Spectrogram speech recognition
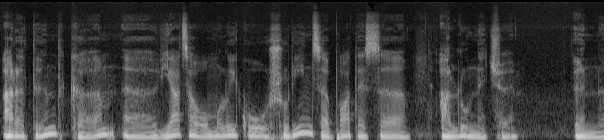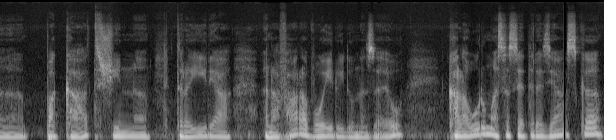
arătând că uh, viața omului cu ușurință poate să alunece în uh, păcat și în uh, trăirea în afara voii lui Dumnezeu, ca la urmă să se trezească,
